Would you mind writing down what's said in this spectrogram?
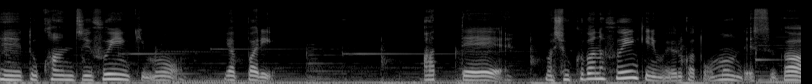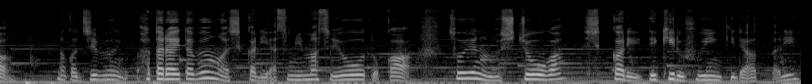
えー、と感じ雰囲気もやっぱりあって、まあ、職場の雰囲気にもよるかと思うんですがなんか自分働いた分はしっかり休みますよとかそういうのの主張がしっかりできる雰囲気であったり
